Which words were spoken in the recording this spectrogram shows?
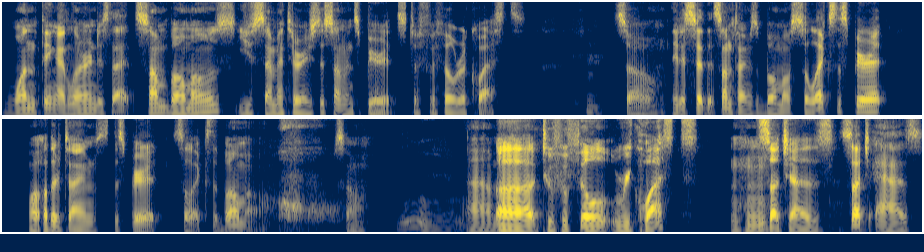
one thing I learned is that some bomohs use cemeteries to summon spirits to fulfill requests. So it is said that sometimes the Bomoh selects the spirit, while other times the spirit selects the Bomoh. So, um, Uh, to fulfill requests mhm. such as such as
